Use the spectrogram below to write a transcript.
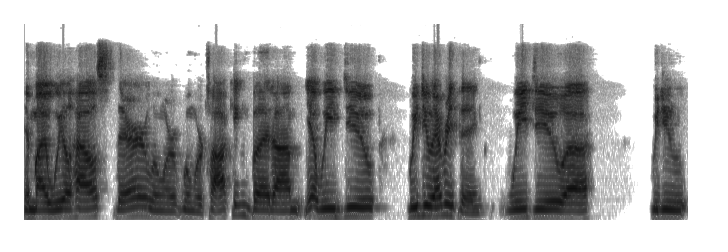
in my wheelhouse there when we're when we're talking. But um, yeah, we do we do everything. We do uh, we do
